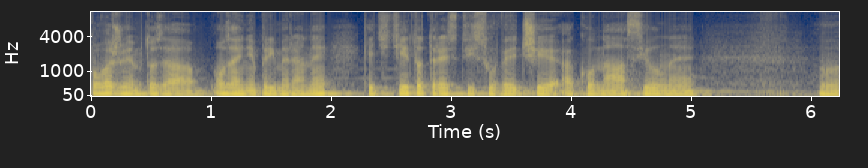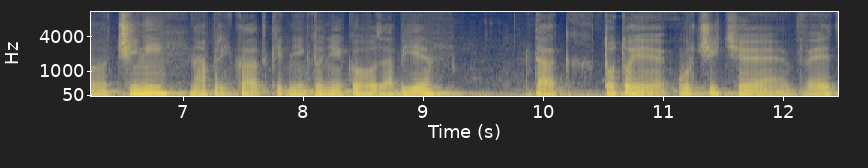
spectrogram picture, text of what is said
považujem to za ozaj neprimerané, keď tieto tresty sú väčšie ako násilné činy, napríklad keď niekto niekoho zabije, tak toto je určite vec,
